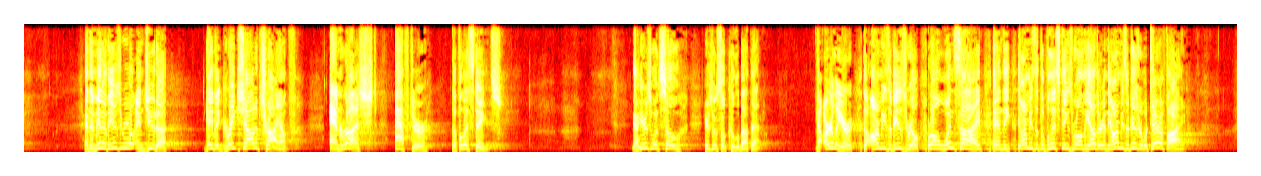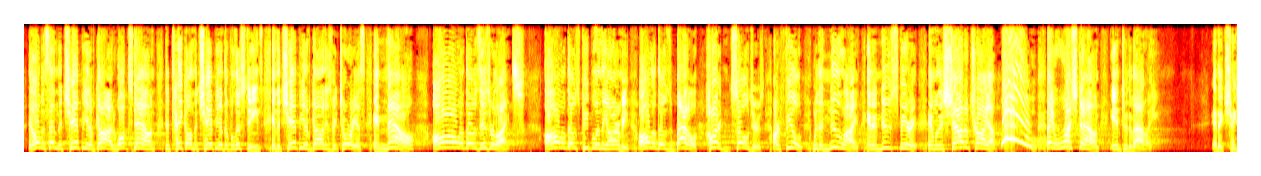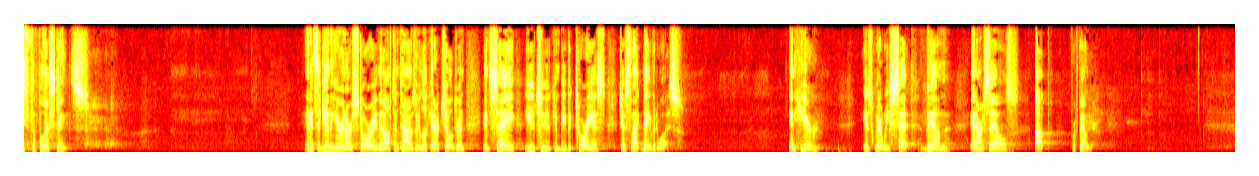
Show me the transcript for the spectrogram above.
And the men of Israel and Judah gave a great shout of triumph and rushed after the Philistines. Now, here's what's so, here's what's so cool about that. Now, earlier, the armies of Israel were on one side, and the, the armies of the Philistines were on the other, and the armies of Israel were terrified. And all of a sudden, the champion of God walks down to take on the champion of the Philistines, and the champion of God is victorious. And now, all of those Israelites all of those people in the army, all of those battle hardened soldiers are filled with a new life and a new spirit. And with a shout of triumph, woo! They rush down into the valley and they chase the Philistines. And it's again here in our story that oftentimes we look at our children and say, You too can be victorious just like David was. And here, is where we set them and ourselves up for failure.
